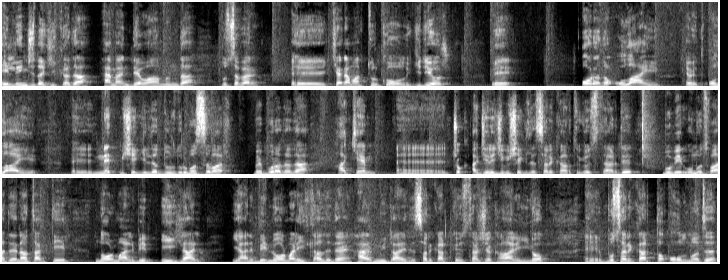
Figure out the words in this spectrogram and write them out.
50. dakikada hemen devamında bu sefer e, Kerem Aktürkoğlu gidiyor ve orada olay evet olayı e, net bir şekilde durdurması var ve burada da hakem e, çok aceleci bir şekilde sarı kartı gösterdi. Bu bir umut vadeden atak değil, normal bir ihlal. Yani bir normal ihlalde de her müdahalede sarı kart gösterecek hali yok. E, bu sarı kart da olmadı.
